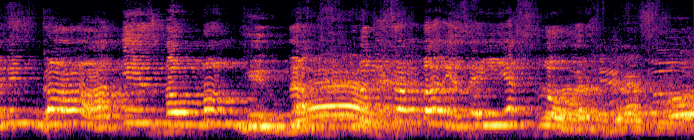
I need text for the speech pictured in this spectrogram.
living God is among you. Uh, Yes. Look at somebody Yes, Lord. Yes, Lord.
